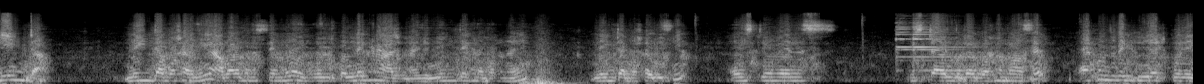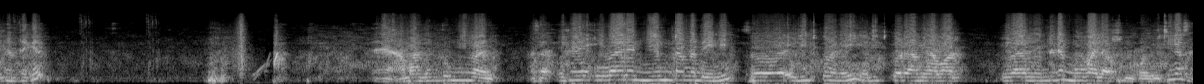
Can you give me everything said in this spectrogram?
লিঙ্কটা লিঙ্কটা বসাই নিয়ে আবার ওখানে সেম হলো বোল্ড করলে এখানে আসবে না। এই যে লিঙ্কটা এখানে বসানো হয় লিঙ্কটা বসাই দিছি। এইচটিএমএল স্টাইল দুটো বসানো আছে। এখন যদি ক্রিয়েট করি এখান থেকে। হ্যাঁ আমার কিন্তু ইমেল আচ্ছা এখানে ইমেলের নেমটা আমরা দেইনি। তো এডিট করে নেই। এডিট করে আমি আমার ইমেলের নেমটা মোবাইল অপশন করে দিই, ঠিক আছে?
